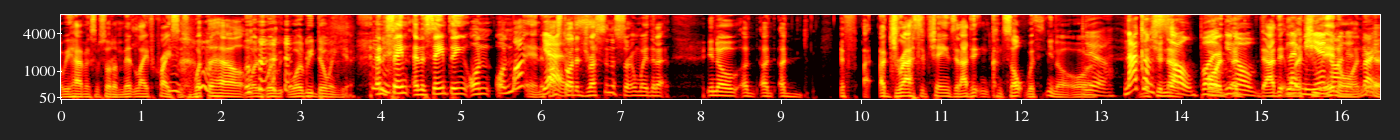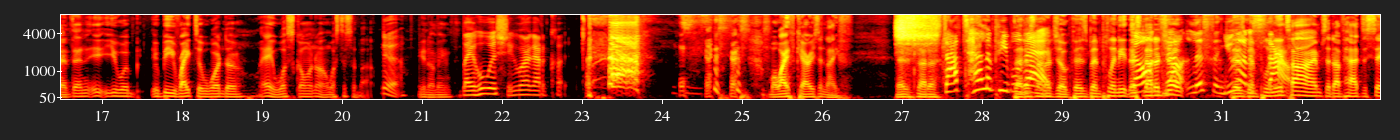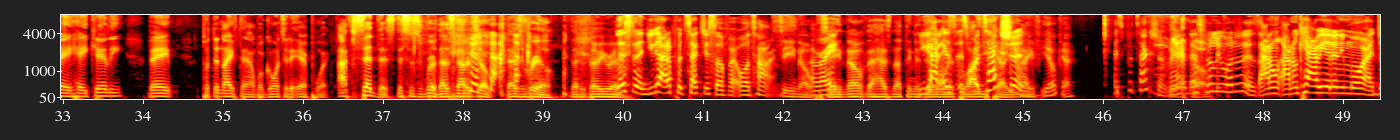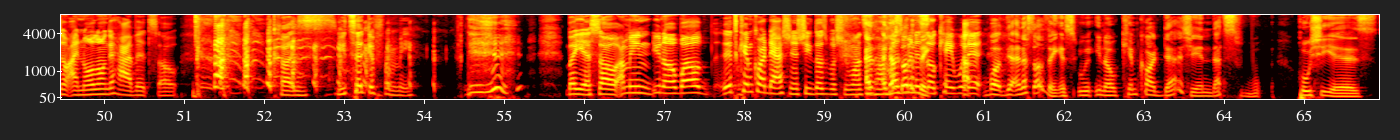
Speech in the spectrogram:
Are we having some sort of midlife crisis? What the hell? What, what, are, we, what are we doing here? And the same and the same thing on on my end. If I Yes. started dressing a certain way that I, you know, a, a, a if a, drastic change that I didn't consult with, you know, or Yeah. Not consult, or, but, you know, I didn't let let, me you in in, on on, right. yeah, then it, you would it'd be right to wonder, hey, what's going on? What's this about? Yeah. You know what I mean? Like, who is she? Who I got to cut? My wife carries a knife. That is not a Stop telling people that that. is not a joke. There's been plenty. That's Don't not a tell- joke. listen, you There's been plenty of times that I've had to say, "Hey, Kelly, babe, put the knife down. We're going to the airport." I've said this. This is real. That is not a joke. that is real. That is very real. Listen, you got to protect yourself at all times. see, no, All right? see, no, that has nothing to You do gotta- with it's- it's why you carry protection. a knife. Yeah, okay. It's protection, man. Yeah, That's really what it is. I don't I don't carry it anymore. I don't I no longer have it, so cuz you took it from me. but yeah, so I mean, you know, well, it's Kim Kardashian. She does what she wants. If her other husband is okay with I- it, Well, yeah, and that's the other thing. It's you know Kim Kardashian. That's who she is.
